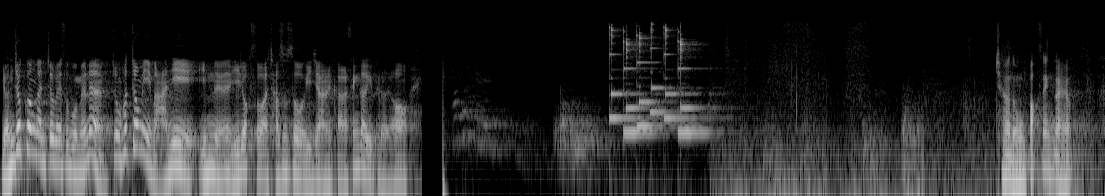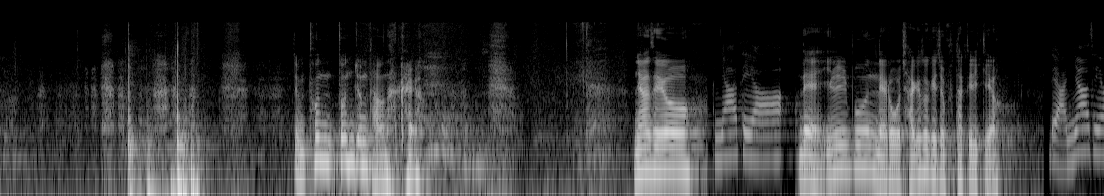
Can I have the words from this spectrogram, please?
면접관 관점에서 보면 은 좀 허점이 많이 있는 이력서와 자소서이지 않을까 생각이 들어요. 제가 너무 빡센가요? 좀 톤 톤좀 다운할까요? 안녕하세요. 안녕하세요. 네, 1분 내로 자기소개 좀 부탁드릴게요. 네, 안녕하세요.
